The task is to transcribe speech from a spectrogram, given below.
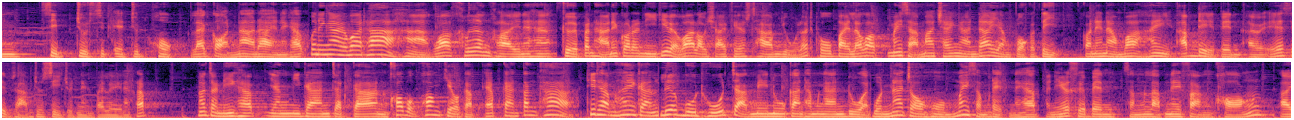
10.11.6 และก่อนหน้าได้นะครับพูดง่ายๆว่าถ้าหากว่าเครื่องใครนะฮะเกิดปัญหาในกรณีที่แบบว่าเราใช้ FaceTime อยู่แล้วโทรไปแล้วก็ไม่สามารถใช้งานได้อย่างปกติ ก็แนะนำว่าให้อัปเดตเป็น iOS 13.4.1 ไปเลยนะครับนอกจากนี้ครับยังมีการจัดการข้อบกพร่องเกี่ยวกับแอปการตั้งค่า ที่ทำให้การเลือกบลูทูธจากเมนูการทำงานด่วนบนหน้าจอโฮมไม่สำเร็จนะครับ อันนี้ก็คือเป็นสำหรับในฝั่งของ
